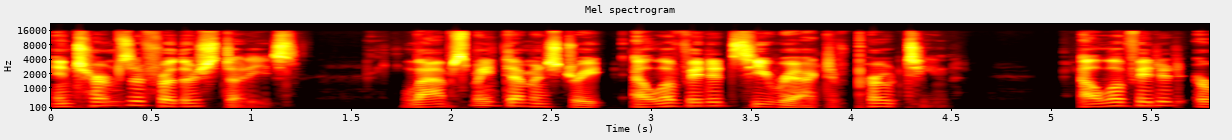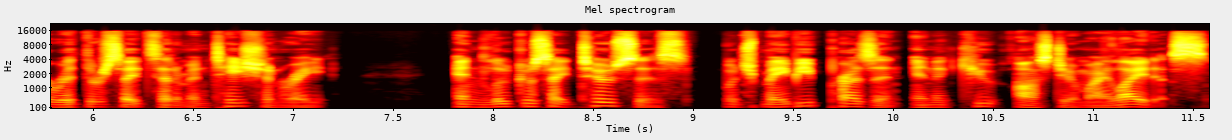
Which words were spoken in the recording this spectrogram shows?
In terms of further studies, labs may demonstrate elevated C reactive protein, elevated erythrocyte sedimentation rate, and leukocytosis, which may be present in acute osteomyelitis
